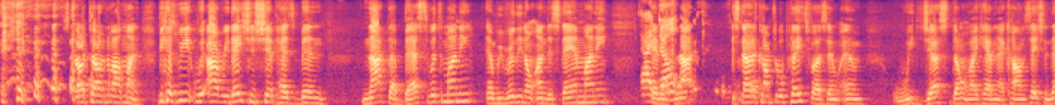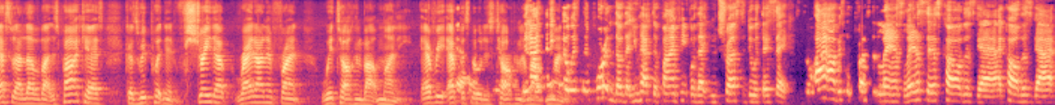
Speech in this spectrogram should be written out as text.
start talking about money because we, we our relationship has been not the best with money, and we really don't understand money. I and don't. It's not, it's not a comfortable place for us, and, and we just don't like having that conversation. That's what I love about this podcast because we're putting it straight up, right out in front. We're talking about money. Every episode yeah. is talking and about money. And I think money. though it's important though that you have to find people that you trust to do what they say. So I obviously trusted Lance. Lance says call this guy. I call this guy.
